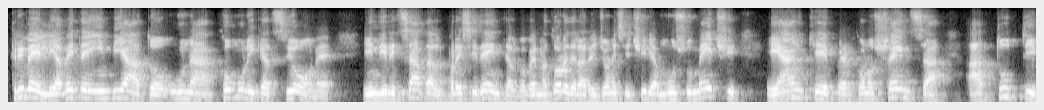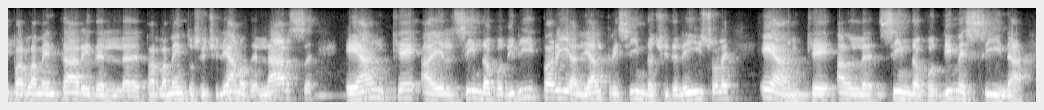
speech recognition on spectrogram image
Crivelli, avete inviato una comunicazione indirizzata al presidente, al governatore della regione Sicilia Musumeci e anche per conoscenza a tutti i parlamentari del Parlamento siciliano, dell'ARS e anche al sindaco di Lipari, agli altri sindaci delle isole e anche al sindaco di Messina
